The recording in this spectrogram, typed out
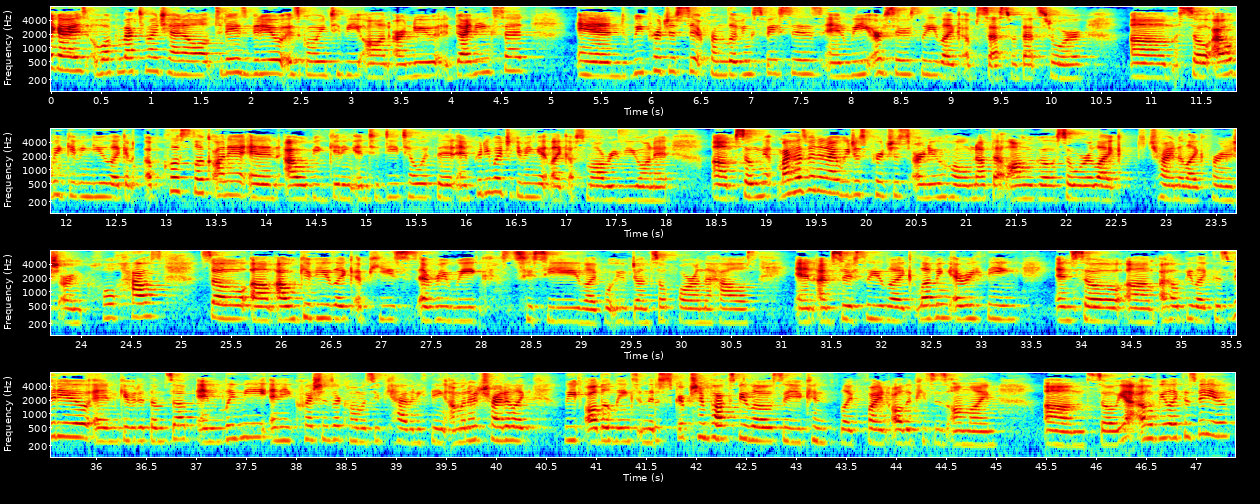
Hi guys, welcome back to my channel. Today's video is going to be on our new dining set and we purchased it from Living Spaces and we are seriously like obsessed with that store. Um, so I will be giving you like an up close look on it and I will be getting into detail with it and pretty much giving it like a small review on it. Um, so my husband and I, we just purchased our new home not that long ago. So we're like trying to like furnish our whole house. So um, I will give you like a piece every week to see like what we've done so far on the house. And I'm seriously like loving everything. And so um, I hope you like this video and give it a thumbs up and leave me any questions or comments if you have anything. I'm gonna try to like leave all the links in the description box below so you can like find all the pieces online. Um, so yeah, I hope you like this video.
